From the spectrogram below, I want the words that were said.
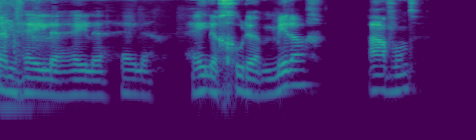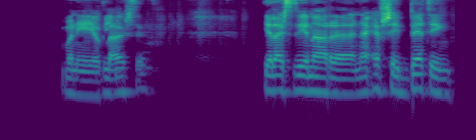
Een hele, hele, hele, hele goede middag, avond, wanneer je ook luistert. Je luistert weer naar, eh, naar FC Betting,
